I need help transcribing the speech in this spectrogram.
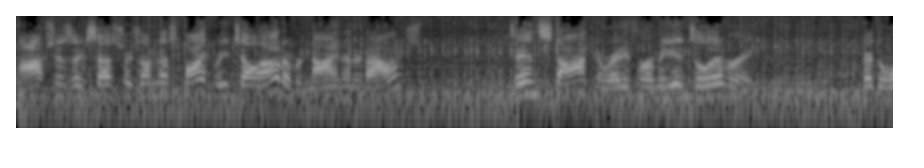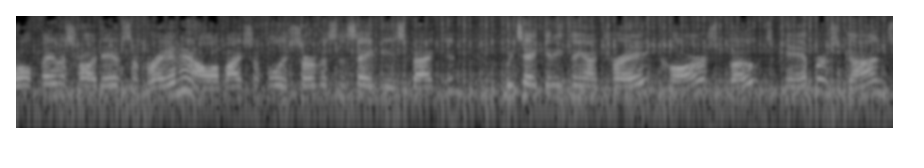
Options and accessories on this bike retail out over $900. It's in stock and ready for immediate delivery. Here at the world famous Harley Davidson Brandon, all our bikes are fully serviced and safety inspected. We take anything on trade, cars, boats, campers, guns,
